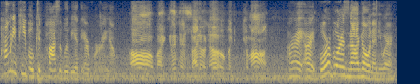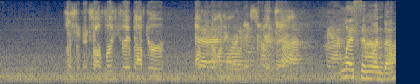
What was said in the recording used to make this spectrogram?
How many people could possibly be at the airport right now? Oh my goodness, I don't know, but come on. All right, all right. Bora Bora is not going anywhere. Listen, it's our first trip after after the honeymoon. It's a good day. Listen, Linda.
